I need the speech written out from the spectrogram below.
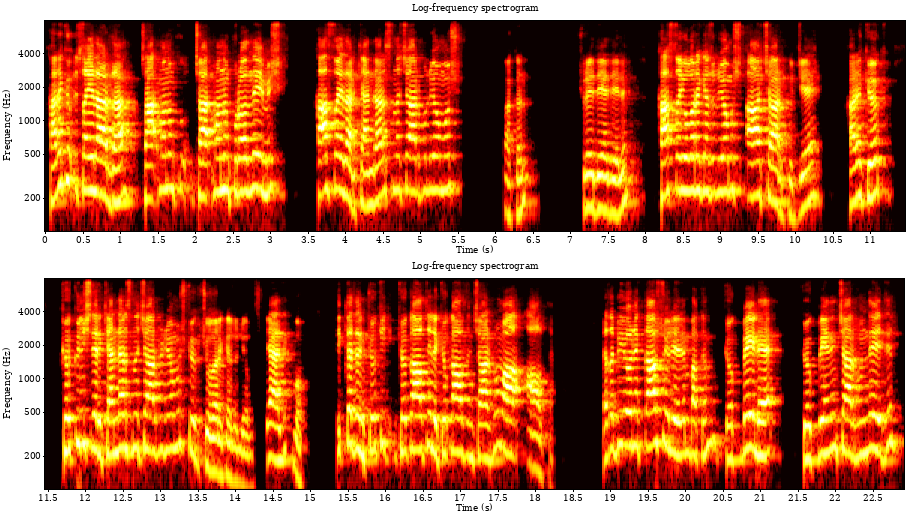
Kareköklü sayılarda çarpmanın çarpmanın kuralı neymiş? Kas sayılar kendi arasında çarpılıyormuş. Bakın şuraya D diyelim. Kas sayı olarak yazılıyormuş. A çarpı C karekök. Kökün içleri kendi arasında çarpılıyormuş. Kök içi olarak yazılıyormuş. Geldik bu. Dikkat edin kök, kök 6 ile kök 6'nın çarpımı 6. Ya da bir örnek daha söyleyelim bakın. Kök B ile kök B'nin çarpımı nedir?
